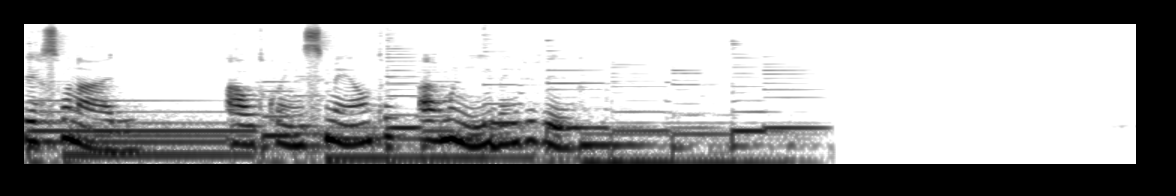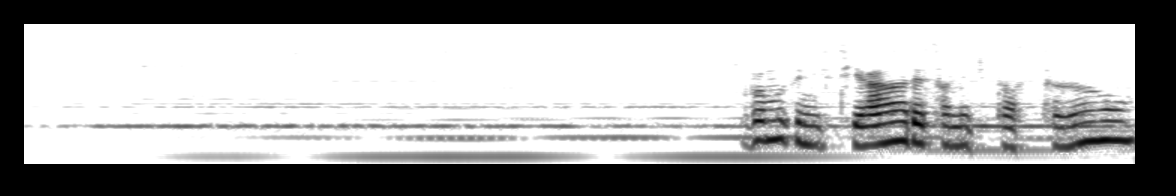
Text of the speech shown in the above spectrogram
Personária. Autoconhecimento, harmonia e bem viver. Vamos iniciar essa meditação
